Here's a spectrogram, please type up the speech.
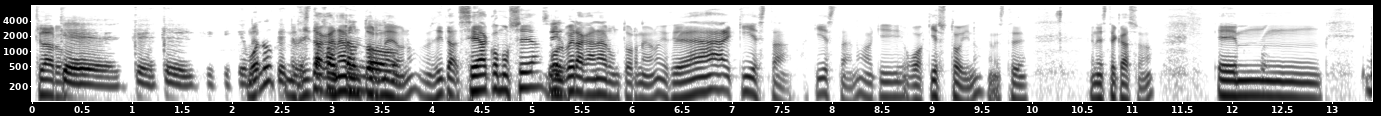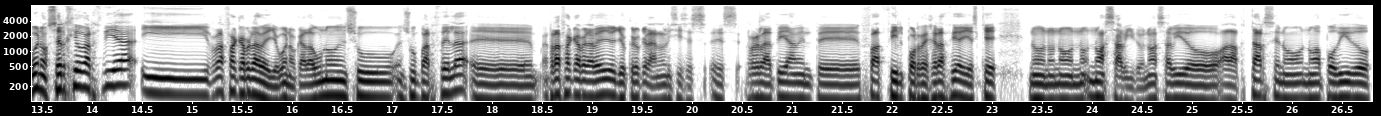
Claro. Que, bueno, que necesita ganar un torneo, ¿no? Necesita, sea como sea, volver a ganar un torneo, ¿no? Y dice, ah, aquí está, aquí está, ¿no? Aquí, o aquí estoy, ¿no? En este, en este caso, ¿no? Em, bueno, Sergio García y Rafa Cabrabello. Bueno, cada uno en su, en su parcela. Eh, Rafa Cabrabello, yo creo que el análisis es, relativamente fácil, por desgracia, y es que no, no, no, no, ha sabido, no ha sabido adaptarse, no, no ha podido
